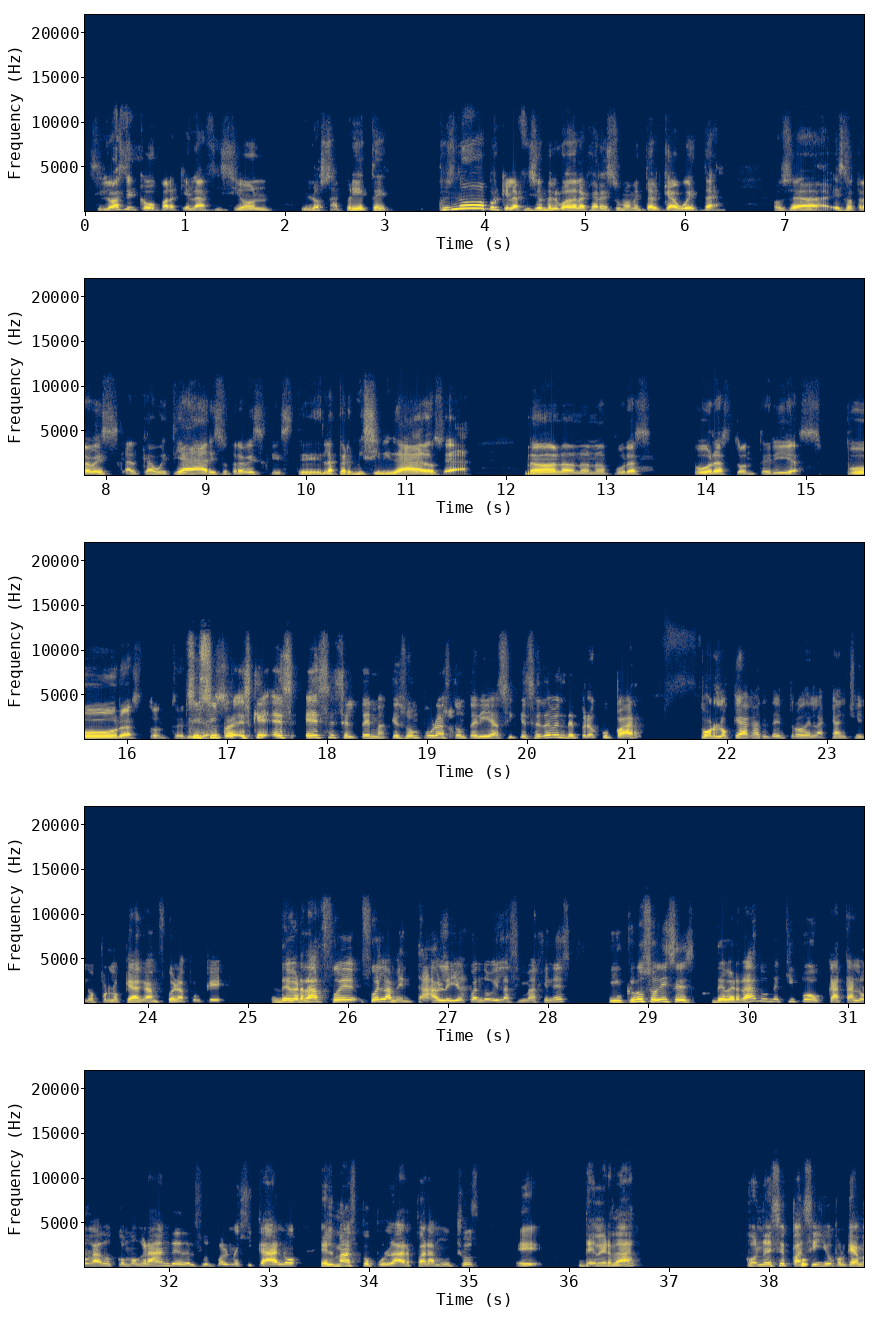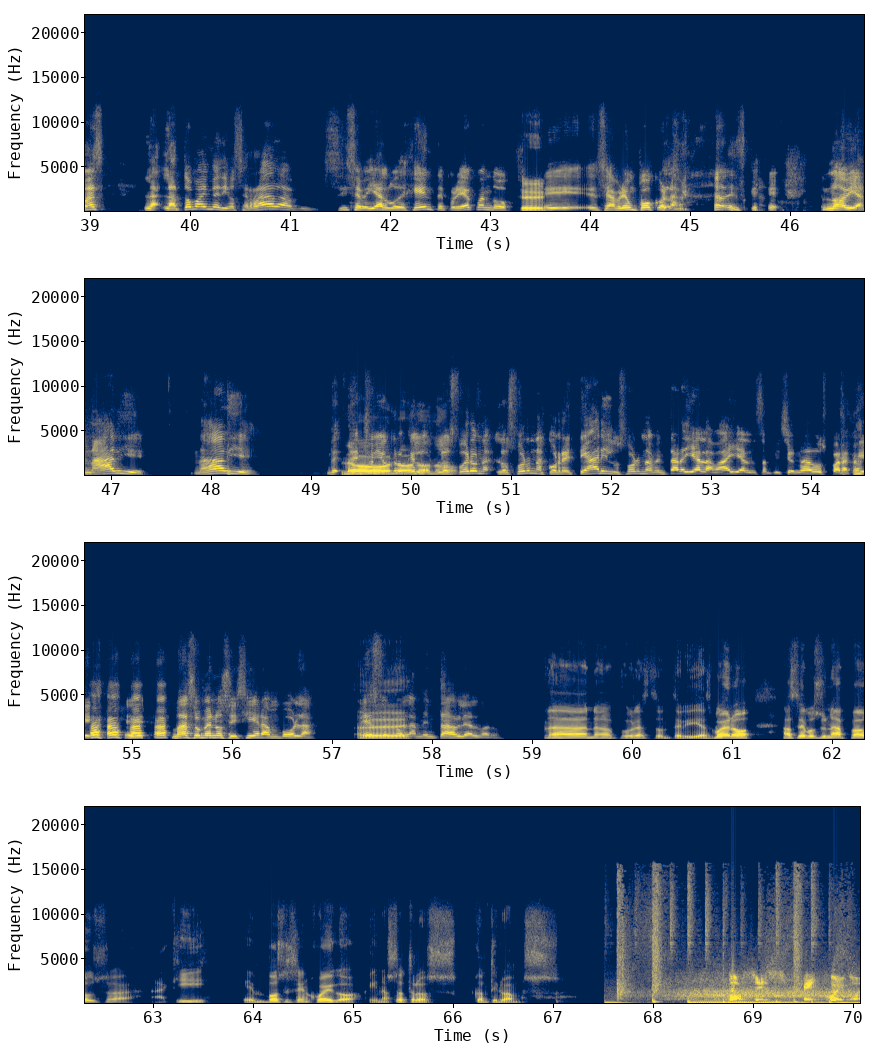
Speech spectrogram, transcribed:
si lo hacen como para que la afición los apriete, pues no, porque la afición del Guadalajara es sumamente alcahueta. O sea, es otra vez alcahuetear, es otra vez este, la permisividad, o sea, no, no, no, no, puras, puras tonterías, puras tonterías. Sí, sí, pero es que es, ese es el tema, que son puras tonterías y que se deben de preocupar por lo que hagan dentro de la cancha y no por lo que hagan fuera, porque de verdad fue, fue lamentable. Yo cuando vi las imágenes Incluso dices, de verdad, un equipo catalogado como grande del fútbol mexicano, el más popular para muchos, eh, ¿de verdad? Con ese pasillo, porque además la, toma ahí medio cerrada, sí se veía algo de gente, pero ya cuando eh, se abrió un poco, la verdad es que no había nadie, nadie. De, hecho, yo creo que los, fueron, los fueron a corretear y los fueron a aventar allá a la valla, los aficionados, para que eh, más o menos se hicieran bola. Eso es lo eh. lamentable, Álvaro. No, no, puras tonterías. Bueno, hacemos una pausa aquí en Voces en Juego y nosotros continuamos. Voces en Juego.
